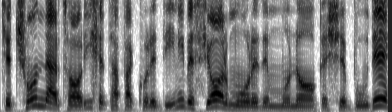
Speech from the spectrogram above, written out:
که چون در تاریخ تفکر دینی بسیار مورد مناقشه بوده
